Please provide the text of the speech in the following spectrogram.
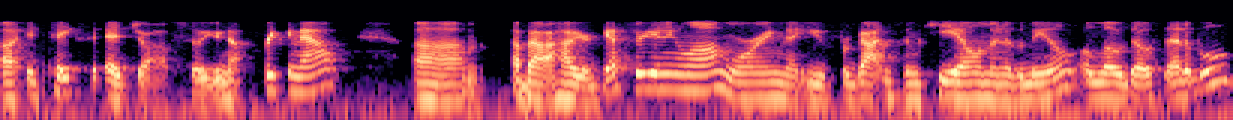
Uh, it takes the edge off, so you're not freaking out um, about how your guests are getting along, worrying that you've forgotten some key element of the meal, a low dose edible,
